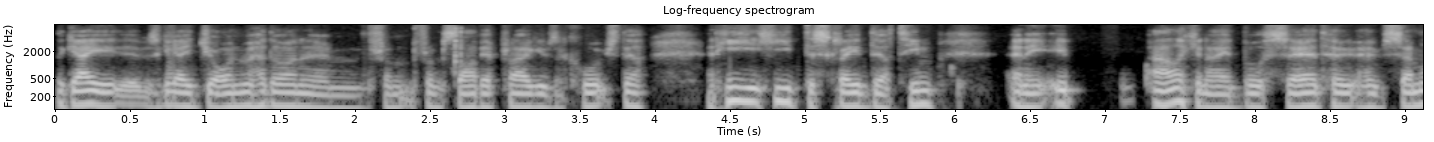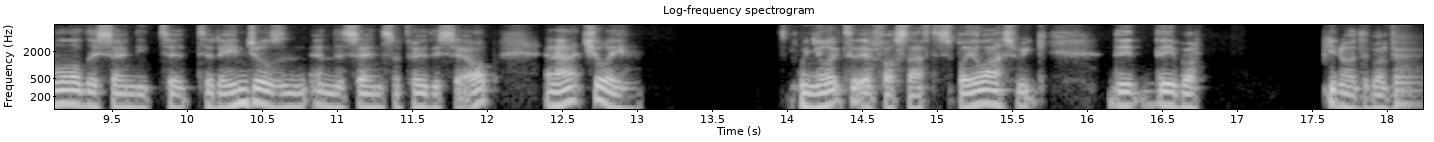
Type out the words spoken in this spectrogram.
the guy it was a guy John we had on um, from from Slavia Prague. He was a coach there, and he he described their team, and he, he Alec and I had both said how, how similar they sounded to, to Rangers in, in the sense of how they set up. And actually, when you looked at their first half display last week, they, they were, you know, they were very,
